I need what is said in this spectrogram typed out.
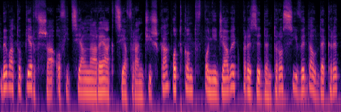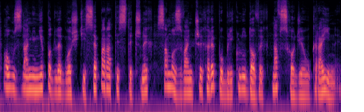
Była to pierwsza oficjalna reakcja Franciszka, odkąd w poniedziałek prezydent Rosji wydał dekret o uznaniu niepodległości separatystycznych, samozwańczych republik ludowych na wschodzie Ukrainy.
